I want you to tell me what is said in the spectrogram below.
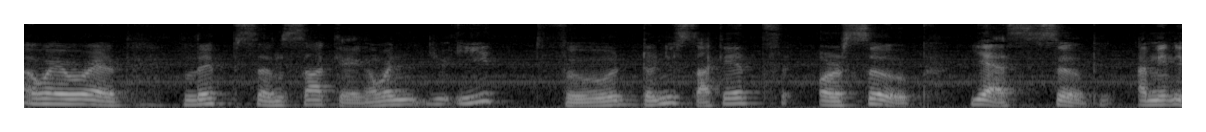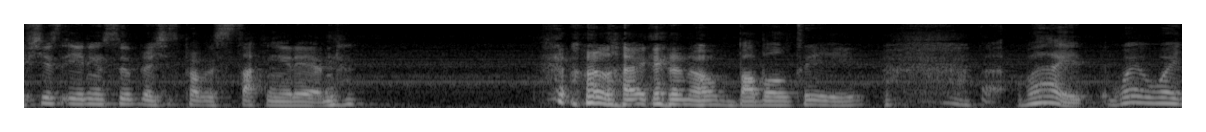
oh, wait, wait, Lips and sucking. When you eat food, don't you suck it? Or soup? Yes, soup. I mean, if she's eating soup, then she's probably sucking it in. or like I don't know bubble tea. Uh, wait, wait, wait.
